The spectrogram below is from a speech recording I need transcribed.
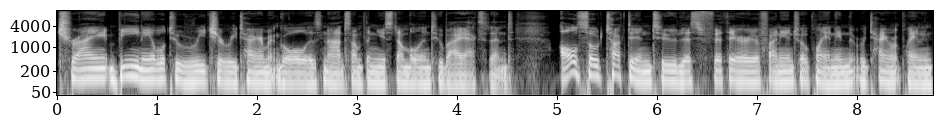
Trying being able to reach your retirement goal is not something you stumble into by accident. Also tucked into this fifth area of financial planning, the retirement planning,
